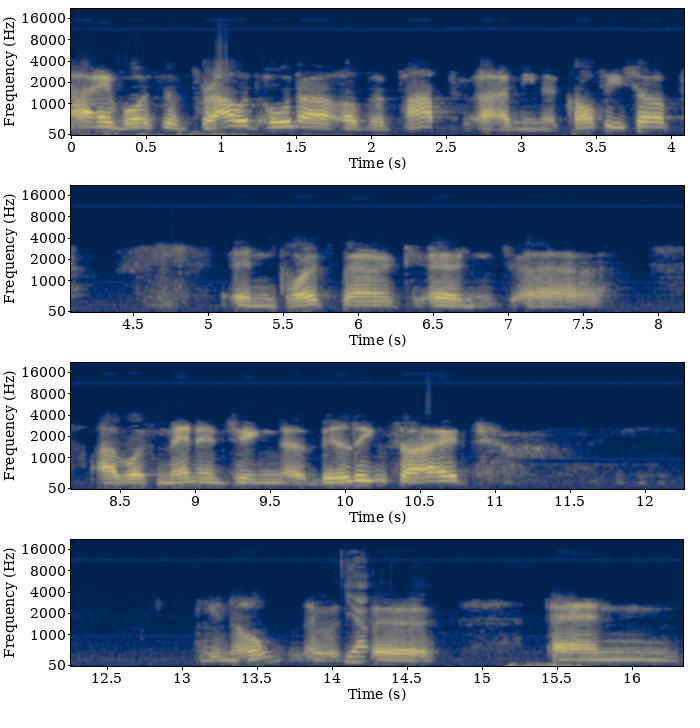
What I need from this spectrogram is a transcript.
I was a proud owner of a pub. I mean, a coffee shop in Kreuzberg, and uh, I was managing a building site. You know, was, yep. uh, and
